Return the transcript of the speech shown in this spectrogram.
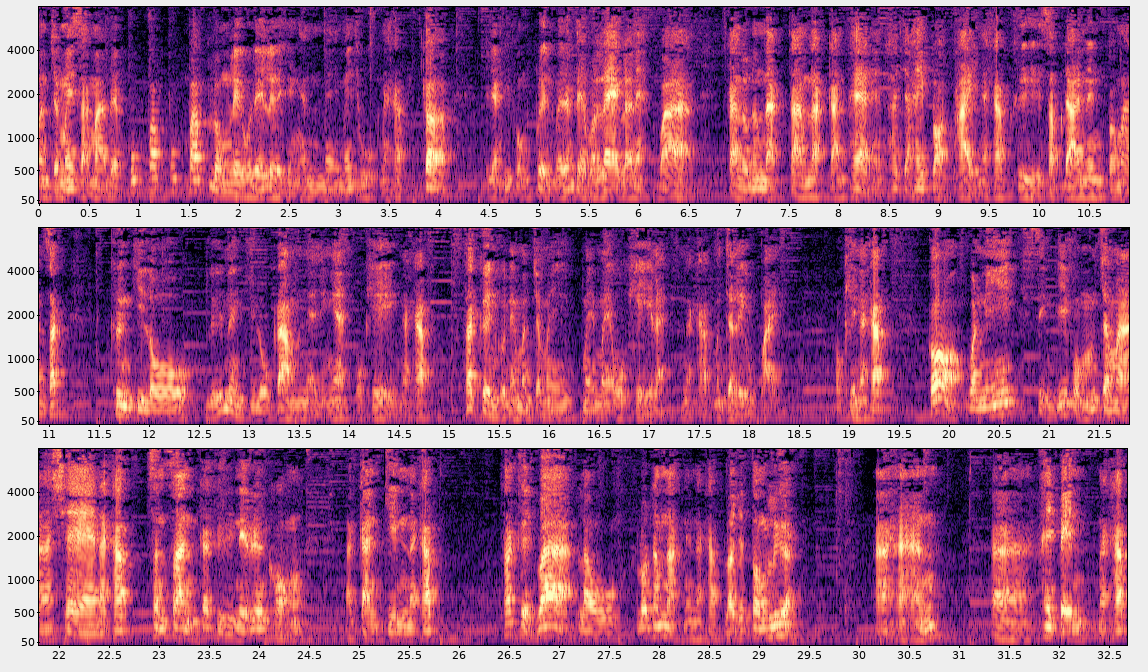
มันจะไม่สามารถแบบปุ๊บปั๊บปุ๊บปั๊บลงเร็วได้เลยอย่างนั้นไม่ไม่ถูกนะครับ ก็อย่างที่ผมเกริ่นไว้ตั้งแต่วันแรกแล้วเนี่ยว่าการลดน้ำหนักตามหลักการแพทย์เนี่ยถ้าจะให้ปลอดภัยนะครับ คือสัปดาห์หนึ่งประมาณสักครึ่งกิโลหรือ 1 กิโลกรัมเนี่ยอย่างเงี้ยโอเคนะครับ ถ้าเกินกว่านี้มันจะไม่ไม่ไม่โอเคแหละนะครับ มันจะเร็วไปโอเคนะครับ ก็วันนี้สิ่งที่ผมจะมาแชร์นะครับ สั้นๆก็คือในเรื่องของอาการกินนะครับ ถ้าเกิดว่าเราลดน้ำหนักเนี่ยนะครับ เราจะต้องเลือกอาหารให้เป็นนะครับ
